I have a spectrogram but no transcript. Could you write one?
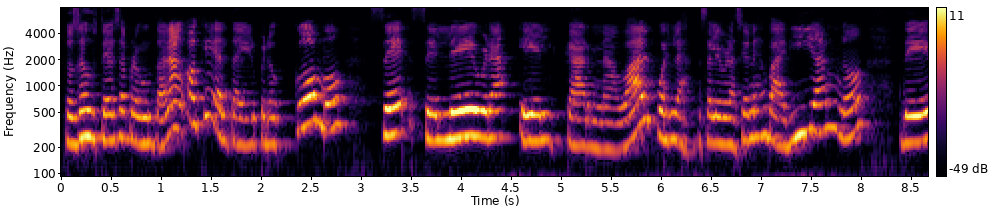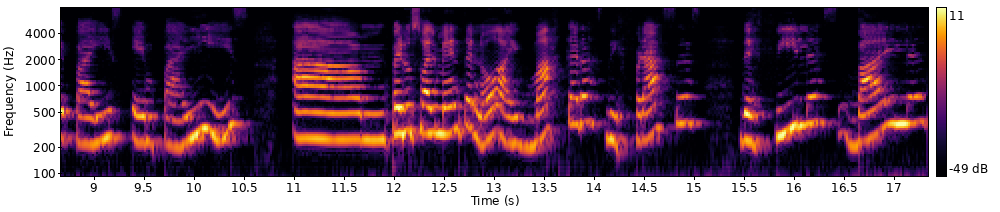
Entonces ustedes se preguntarán, ok, Altair, pero ¿cómo se celebra el carnaval? Pues las celebraciones varían, ¿no? de país en país. pero usualmente, ¿no? Hay máscaras, disfraces, desfiles, baile.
